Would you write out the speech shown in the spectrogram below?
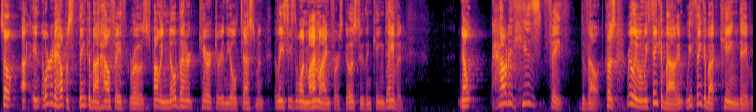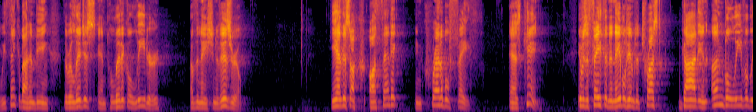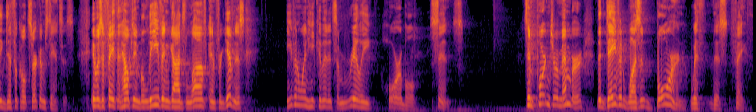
So, uh, in order to help us think about how faith grows, there's probably no better character in the Old Testament, at least he's the one my mind first goes to, than King David. Now, how did his faith develop? Because really, when we think about him, we think about King David. We think about him being the religious and political leader of the nation of Israel. He had this authentic, incredible faith as king. It was a faith that enabled him to trust God in unbelievably difficult circumstances. It was a faith that helped him believe in God's love and forgiveness, even when he committed some really horrible sins. It's important to remember that David wasn't born with this faith.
